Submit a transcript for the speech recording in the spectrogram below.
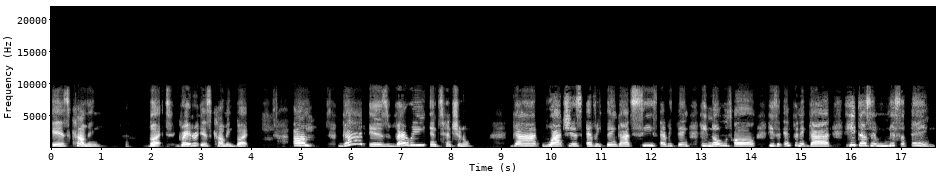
is coming, but greater is coming, but um God is very intentional God watches everything. God sees everything. He knows all. He's an infinite God. He doesn't miss a thing.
